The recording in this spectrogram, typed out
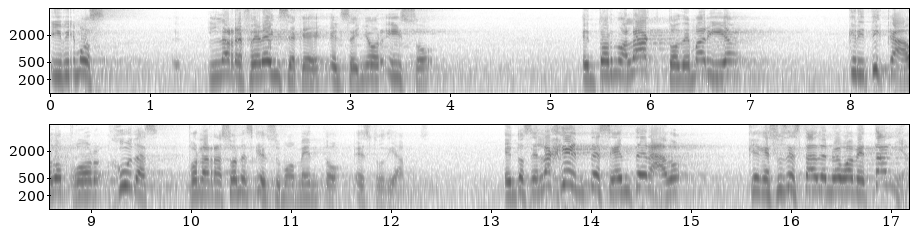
y vimos la referencia que el Señor hizo en torno al acto de María, criticado por Judas, por las razones que en su momento estudiamos. Entonces la gente se ha enterado que Jesús está de nuevo a Betania.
